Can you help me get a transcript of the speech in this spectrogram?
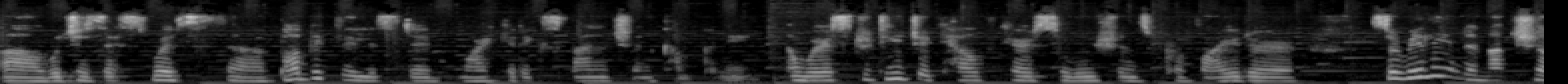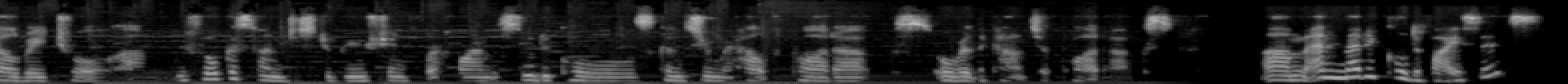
uh, which is a Swiss uh, publicly listed market expansion company. And we're a strategic healthcare solutions provider. So, really, in a nutshell, Rachel, um, we focus on distribution for pharmaceuticals, consumer health products, over the counter products, um, and medical devices,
